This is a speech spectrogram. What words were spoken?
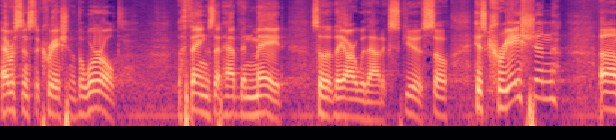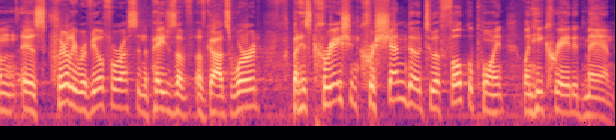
ever since the creation of the world. The things that have been made so that they are without excuse. So his creation um, is clearly revealed for us in the pages of, of God's Word, but his creation crescendoed to a focal point when he created man.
